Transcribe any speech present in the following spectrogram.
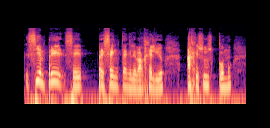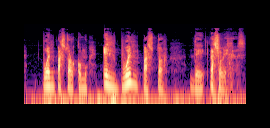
siempre se presenta en el Evangelio a Jesús como buen pastor, como el buen pastor de las ovejas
